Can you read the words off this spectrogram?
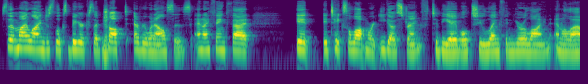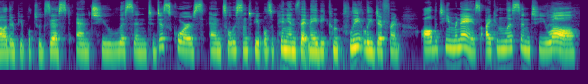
so that my line just looks bigger because I've chopped everyone else's. And I think that it it takes a lot more ego strength to be able to lengthen your line and allow other people to exist and to listen to discourse and to listen to people's opinions that may be completely different. All the team Rene's, I can listen to you all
